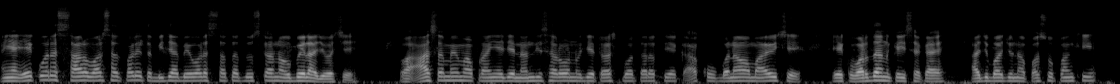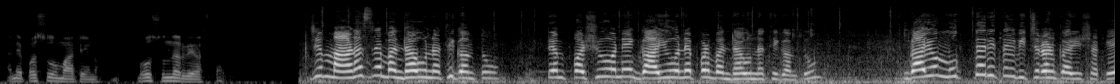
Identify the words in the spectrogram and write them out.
અહીંયા એક વર્ષ સારો વરસાદ પડે તો બીજા બે વર્ષ સતત દુષ્કાળના ઉભેલા જ હોય છે. આ સમયમાં પણ અહીંયા જે નંદી સરોવરનું જે ટ્રસ્ટ બોર્ડ તરફથી એક આખું બનાવવામાં આવ્યું છે, એક વરદાન કહી શકાય. આજુબાજુના પશુ પંખી અને પશુઓ માટેનું. બહુ સુંદર વ્યવસ્થા છે. જે માણસને બંધાવવું નથી ગમતું, તેમ પશુઓને, ગાયોને પણ બંધાવવું નથી ગમતું. ગાયો મુક્ત રીતે વિચરણ કરી શકે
